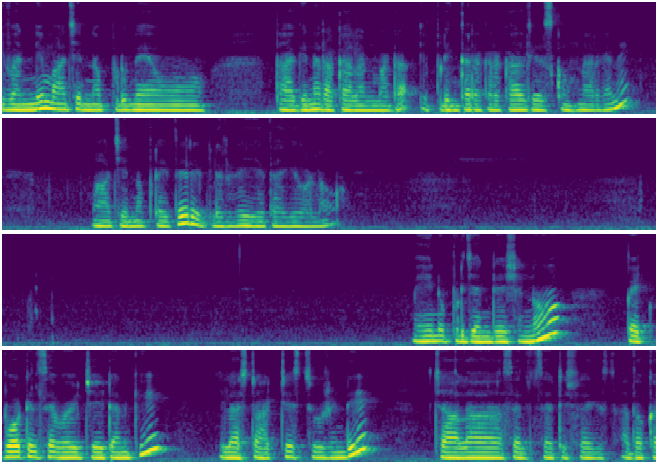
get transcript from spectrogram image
ఇవన్నీ మా చిన్నప్పుడు మేము తాగిన రకాలన్నమాట. ఇప్పుడు ఇంకా రకరకాలు చేసుకుంటున్నారు కానీ మా చిన్నప్పుడు అయితే రెగ్యులర్గా ఏ తాగేవాళ్ళం. మెయిన్ ఇప్పుడు జనరేషను పెట్ బాటిల్స్ అవాయిడ్ చేయడానికి ఇలా స్టార్ట్ చేసి చూడండి. చాలా సెల్ఫ్ సాటిస్ఫై అదొక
